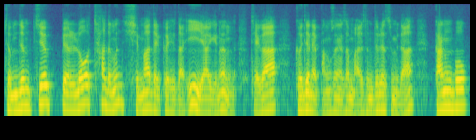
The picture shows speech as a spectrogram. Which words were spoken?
점점 지역별로 차등은 심화될 것이다. 이 이야기는 제가 그 전에 방송에서 말씀드렸습니다. 강북,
